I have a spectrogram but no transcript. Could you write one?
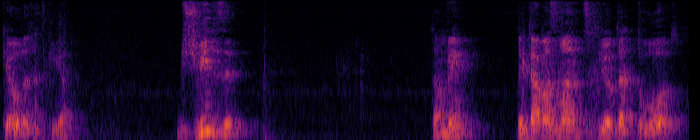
כאורך התקיעה. בשביל זה. אתה מבין? וכמה זמן צריך להיות התרועות?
